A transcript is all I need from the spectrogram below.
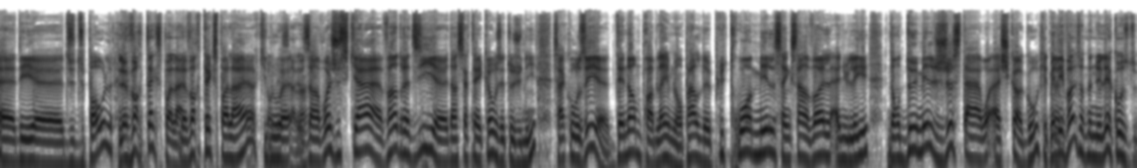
euh, des, du, du, pôle. Le vortex polaire. Le vortex polaire qui nous envoie jusqu'à vendredi dans certains cas aux États-Unis. Ça a causé d'énormes problèmes. Là, on parle de plus de 3500 vols annulés, dont 2000 juste à, à Chicago. Qui Mais un... les vols sont annulés à cause du...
